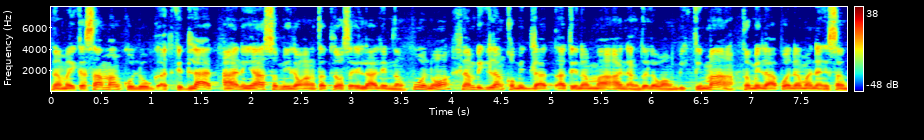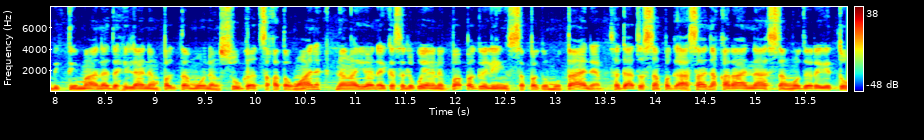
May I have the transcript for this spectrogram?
na may kasamang kulog at kidlat. Aniya, sumilong ang tatlo sa ilalim ng puno nang biglang kumidlat at tinamaan ang dalawang biktima. Tumilapo naman ang isang biktima na dahilan ng pagtamo ng sugat sa katawan na ngayon ay kasalukuyang nagpapagaling sa pagamutan. Sa datos ng pag-asa, nakaranas ng moderate to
